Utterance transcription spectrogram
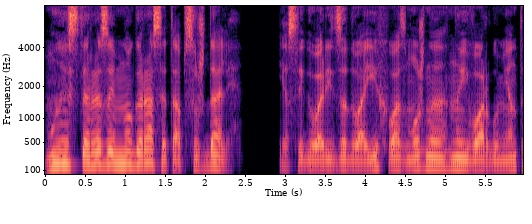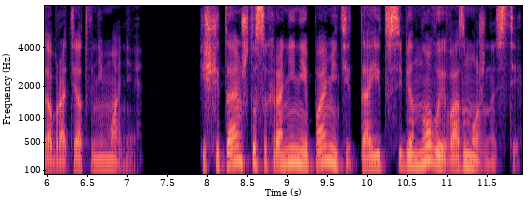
Мы с Терезой много раз это обсуждали. Если говорить за двоих, возможно, на его аргументы обратят внимание. И считаем, что сохранение памяти таит в себе новые возможности.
